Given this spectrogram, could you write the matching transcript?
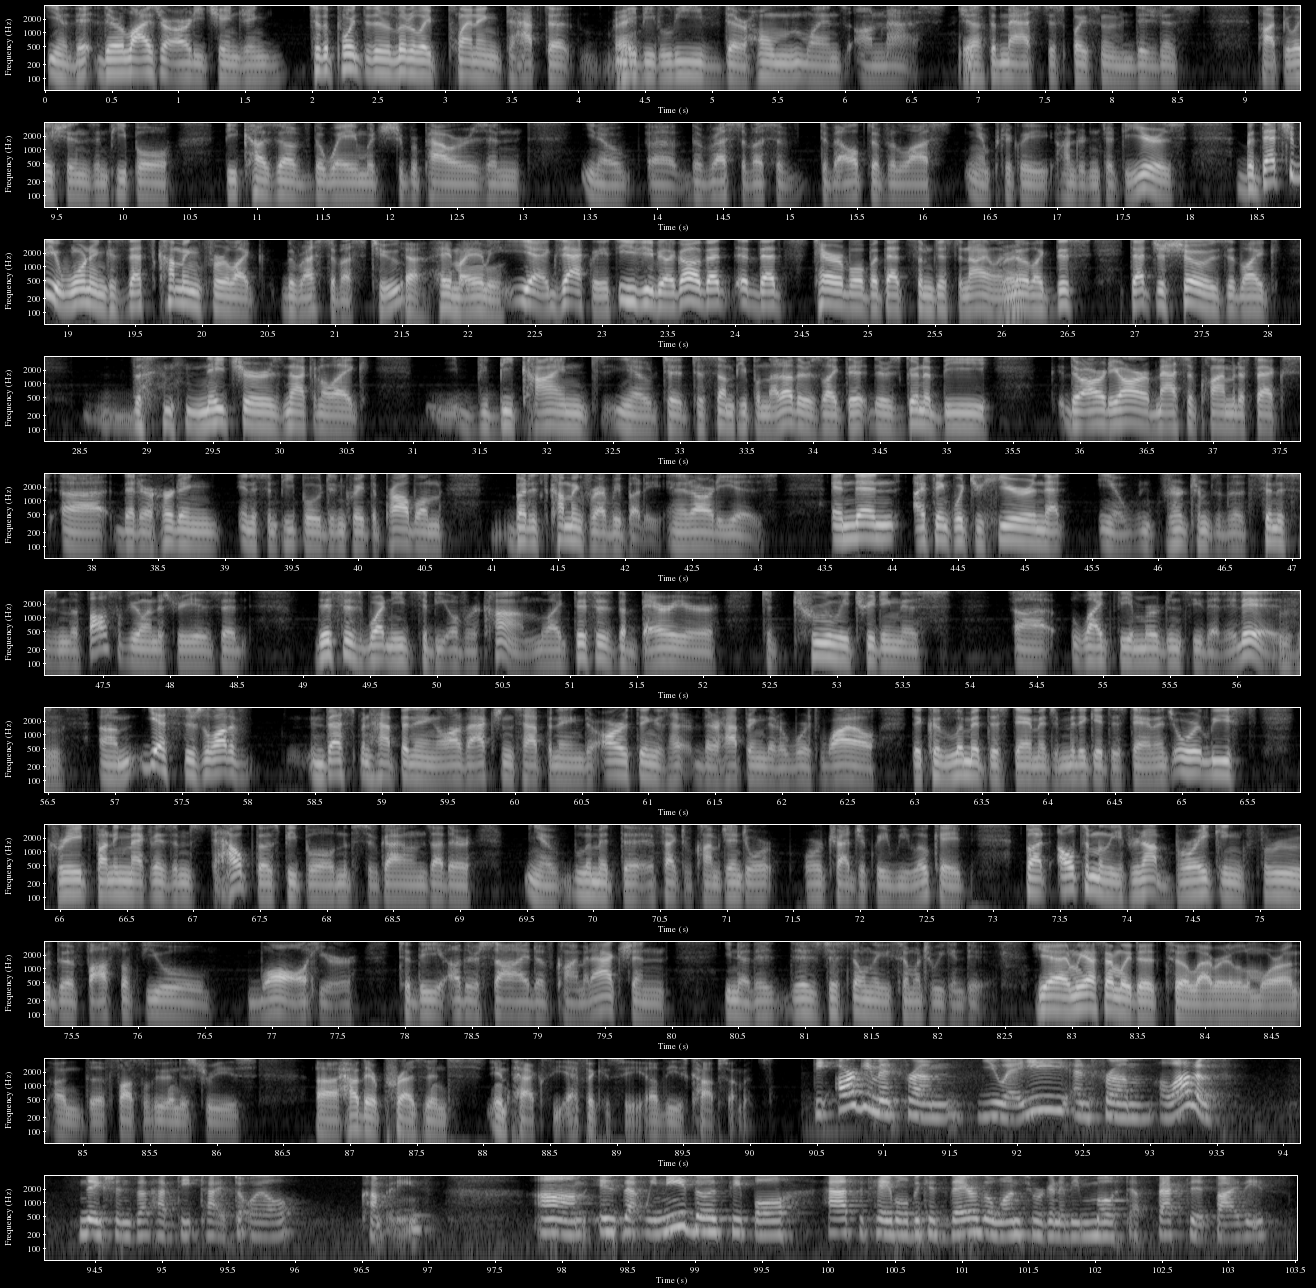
you know th- their lives are already changing to the point that they're literally planning to have to right. maybe leave their homelands en masse. Just yeah. the mass displacement of indigenous populations and people because of the way in which superpowers and you know uh, the rest of us have developed over the last you know particularly 150 years. But that should be a warning because that's coming for like the rest of us too. Yeah. Hey miami. Yeah exactly. It's easy to be like oh that that's terrible but that's some distant island. Right. no like this that just shows that like the nature is not going to like be, be, kind you know to to some people not others. Like there, there's going to be there already are massive climate effects uh, that are hurting innocent people who didn't create the problem, but it's coming for everybody, and it already is. And then I think what you hear in that, you know, in terms of the cynicism of the fossil fuel industry is that this is what needs to be overcome. Like this is the barrier to truly treating this uh, like the emergency that it is. Mm-hmm. Um, yes, there's a lot of investment happening, a lot of actions happening. There are things that are happening that are worthwhile that could limit this damage and mitigate this damage, or at least create funding mechanisms to help those people in the Pacific Islands either, you know, limit the effect of climate change or or tragically relocate. But ultimately, if you're not breaking through the fossil fuel wall here to the other side of climate action, you know, there's there's just only so much we can do. Yeah, and we asked Emily to, to elaborate a little more on, on the fossil fuel industries, uh, how their presence impacts the efficacy of these COP summits. The argument from UAE and from a lot of nations that have deep ties to oil companies um, is that we need those people at the table because they're the ones who are going to be most affected by these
